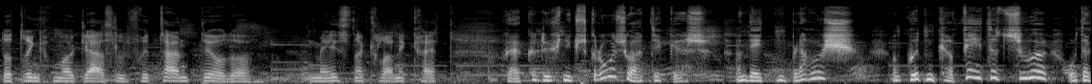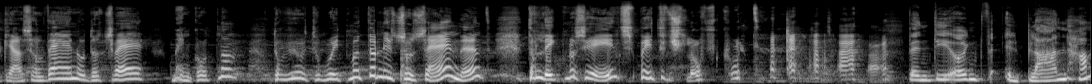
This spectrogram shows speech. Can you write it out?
Da trinken wir ein Glas Frittante oder meist eine Kleinigkeit. Eigentlich nichts Großartiges. Einen netten Plausch, einen guten Kaffee dazu oder ein Glas Wein oder zwei. Mein Gott, na, da, wollte man da nicht so sein, nicht? Dann legt man sich ins Bett und schlaft gut. Wenn die irgendeinen Plan haben,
